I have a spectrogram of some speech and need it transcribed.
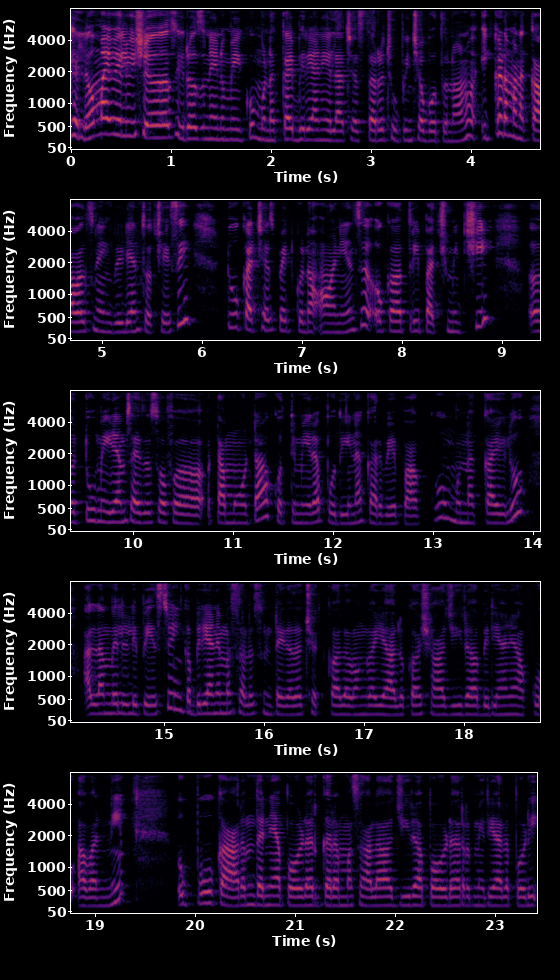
హలో మై వెల్ విషర్స్ ఈరోజు నేను మీకు మునక్కాయ బిర్యానీ ఎలా చేస్తారో చూపించబోతున్నాను. ఇక్కడ మనకు కావాల్సిన ఇంగ్రీడియంట్స్ వచ్చేసి టూ కట్ చేసి పెట్టుకున్న ఆనియన్స్ ఒక త్రీ పచ్చిమిర్చి two medium sizes of tomato కొత్తిమీర పుదీనా కరివేపాకు మునక్కాయలు అల్లం వెల్లుల్లి పేస్ట్ ఇంకా బిర్యానీ మసాలాస్ ఉంటాయి కదా చెక్క లవంగ యాలుక షాజీరా బిర్యానీ ఆకు అవన్నీ ఉప్పు కారం ధనియా పౌడర్ గరం మసాలా జీరా పౌడర్ మిరియాల పొడి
